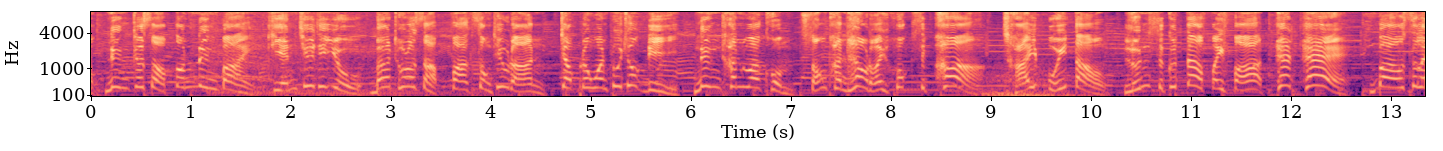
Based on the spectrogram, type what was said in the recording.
ค 1 กระสอบต้น1ใบ เขียนชื่อที่อยู่ เบอร์โทรศัพท์ฝากส่งที่ร้าน จับรางวัลผู้โชคดี 1 ธันวาคม 2565 ใช้ปุ๋ยเต่า ลุ้นสกูตเตอร์ไฟฟ้าเท่ๆเบาสเล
